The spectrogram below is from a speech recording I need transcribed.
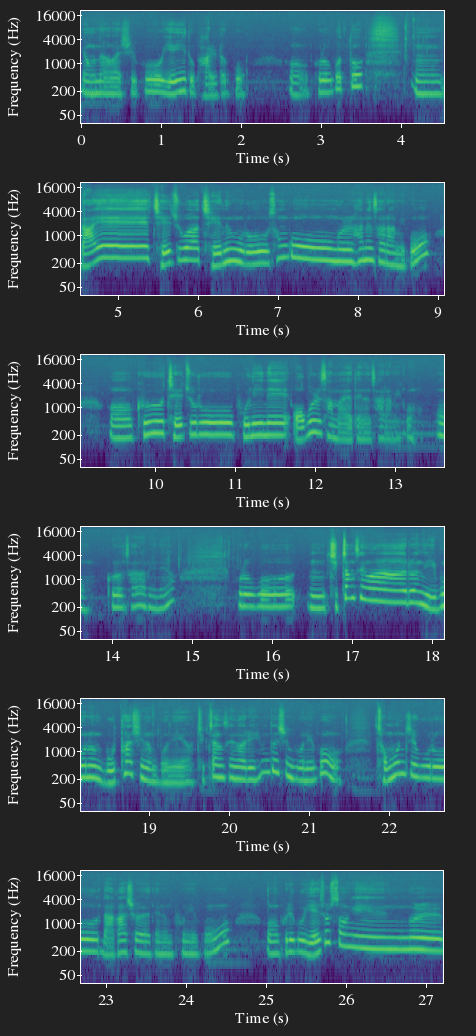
명랑하시고, 예의도 바르고, 어, 그리고 또, 음, 나의 재주와 재능으로 성공을 하는 사람이고, 어, 그 재주로 본인의 업을 삼아야 되는 사람이고, 어, 그런 사람이네요. 그리고, 음, 직장 생활은 이분은 못 하시는 분이에요. 직장 생활이 힘드신 분이고, 전문직으로 나가셔야 되는 분이고, 어, 그리고 예술성을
